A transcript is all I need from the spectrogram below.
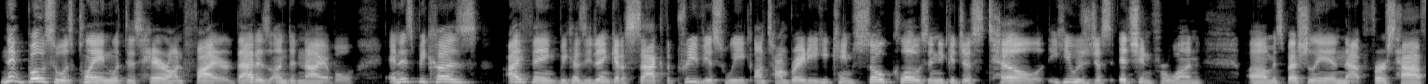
Nick Bosa was playing with his hair on fire. That is undeniable. And it's because I think because he didn't get a sack the previous week on Tom Brady, he came so close and you could just tell he was just itching for one, um, especially in that first half.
